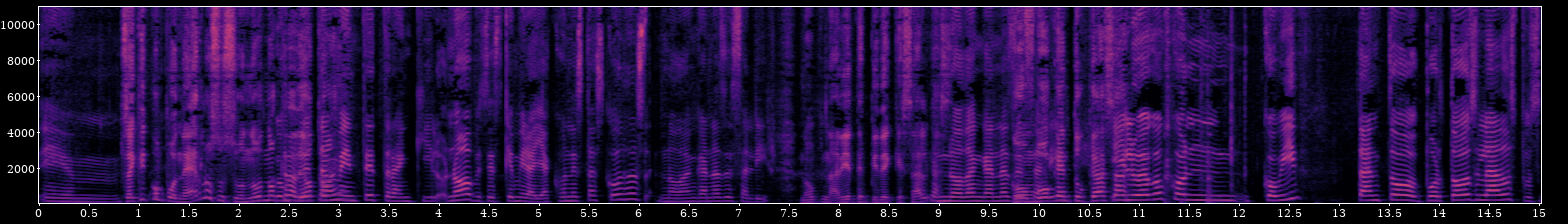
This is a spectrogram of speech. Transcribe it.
em, Pues hay que componerlo, Susu, no, no queda de otro. ¿eh? completamente tranquilo. No, pues es que mira, ya con estas cosas no dan ganas de salir. No, nadie te pide que salgas. No dan ganas de Convoca salir. en tu casa. Y luego con COVID, tanto por todos lados, pues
